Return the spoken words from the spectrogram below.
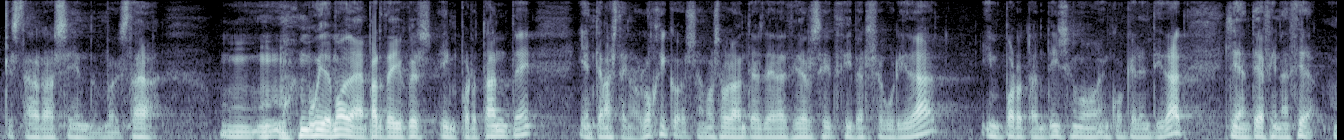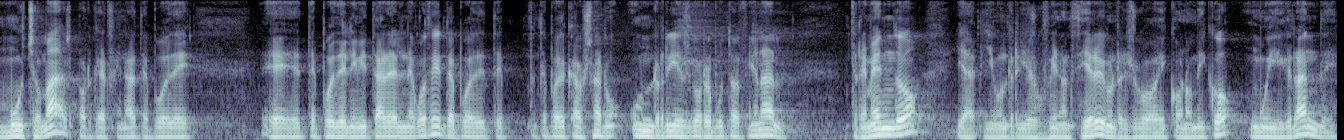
que está ahora siendo, está muy de moda, aparte de que es importante, y en temas tecnológicos. Hemos hablado antes de la ciberseguridad, importantísimo en cualquier entidad, la entidad financiera, mucho más, porque al final te puede eh, te puede limitar el negocio y te puede, te, puede causar un riesgo reputacional tremendo y, un riesgo financiero y un riesgo económico muy grande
